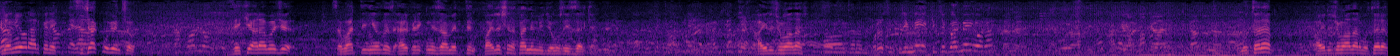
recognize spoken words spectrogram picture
Yanıyor Erfelek. Sıcak bugün çok. Zeki Arabacı, Sabahattin Yıldız, Erfelekli Nizamettin. Paylaşın efendim videomuzu izlerken. Hayırlı cumalar. Burası bilinmeyi kimse görmüyor orada. Muhterem. Hayırlı cumalar muhterem.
